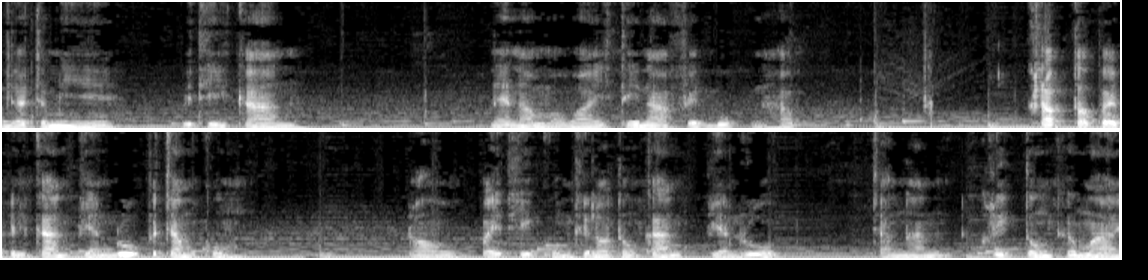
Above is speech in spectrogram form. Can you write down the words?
เดี๋ยวจะมี วิธีการแนะนำเอาไว้ที่หน้า Facebook นะครับ ครับต่อไปเป็นการเปลี่ยนรูปประจำกลุ่ม เราไปที่กลุ่มที่เราต้องการเปลี่ยนรูป จากนั้นคลิกตรงเครื่องหมาย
